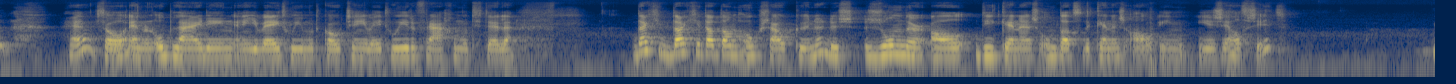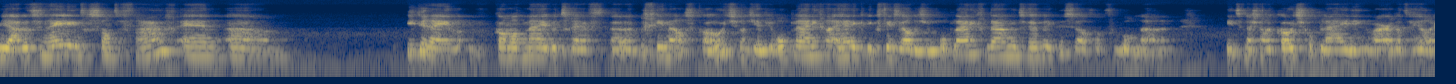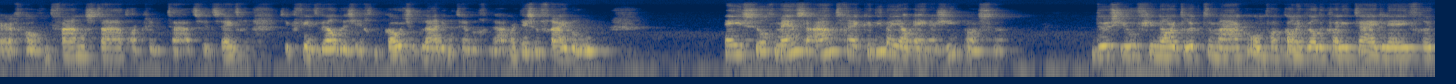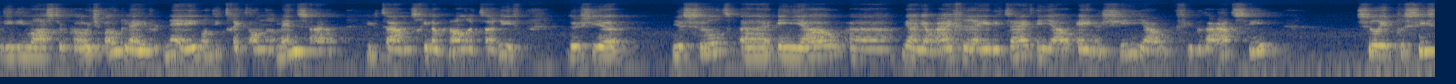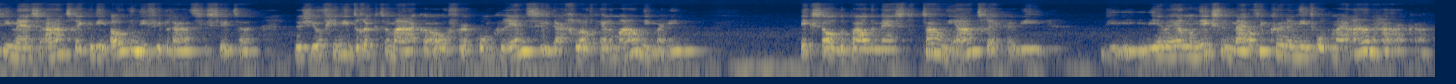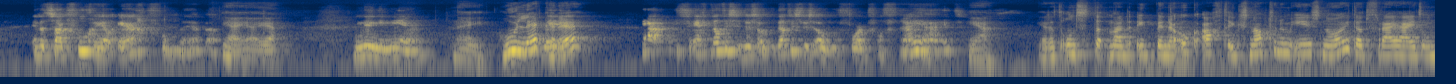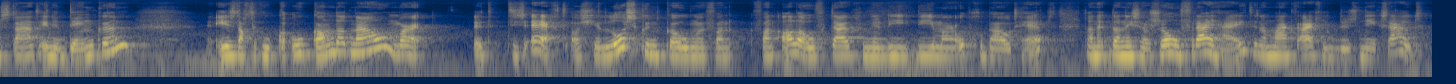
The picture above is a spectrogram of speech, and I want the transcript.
Hè? Zo, en een opleiding en je weet hoe je moet coachen en je weet hoe je de vragen moet stellen. Dat je, dat je dat dan ook zou kunnen. Dus zonder al die kennis, omdat de kennis al in jezelf zit? Ja, dat is een hele interessante vraag. En ehm, iedereen kan wat mij betreft uh, beginnen als coach. Want je hebt je opleiding gedaan. Ik, vind wel dat je een opleiding gedaan moet hebben. Ik ben zelf ook verbonden aan een internationale coachopleiding, waar dat heel erg hoog in het vaandel staat, accreditatie, et cetera. Dus ik vind wel dat je echt een coachopleiding moet hebben gedaan. Maar het is een vrij beroep. En je zult mensen aantrekken die bij jouw energie passen. Dus je hoeft je nooit druk te maken om van kan ik wel de kwaliteit leveren die die mastercoach ook levert. Nee, want die trekt andere mensen aan. Die betalen misschien ook een ander tarief. Dus je, je zult uh, in jouw, uh, ja, jouw eigen realiteit, in jouw energie, jouw vibratie, zul je precies die mensen aantrekken die ook in die vibratie zitten. Dus je hoeft je niet druk te maken over concurrentie. Daar geloof ik helemaal niet meer in. Ik zal bepaalde mensen totaal niet aantrekken. Die, die, die hebben helemaal niks met mij of die kunnen niet op mij aanhaken. En dat zou ik vroeger heel erg gevonden hebben. Ja, ja, ja. Nu niet meer. Nee. Hoe lekker, hè? Ja, dat is, echt, dat, is dus ook, dat is dus ook een vorm van vrijheid. Ja. Ja, dat ontstaat, maar ik ben er ook achter. Ik snapte hem eerst nooit, dat vrijheid ontstaat in het denken. Eerst dacht ik, hoe, hoe kan dat nou? Maar het, het is echt, als je los kunt komen van, van alle overtuigingen die, die je maar opgebouwd hebt, dan, dan is er zo'n vrijheid en dan maakt eigenlijk dus niks uit.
